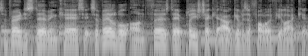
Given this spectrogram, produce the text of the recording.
It's a very disturbing case. It's available on Thursday. Please check it out. Give us a follow if you like it.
